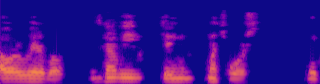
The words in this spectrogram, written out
our whereabouts. It's gonna be getting much worse. Like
